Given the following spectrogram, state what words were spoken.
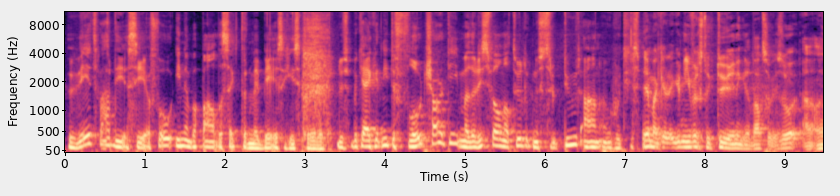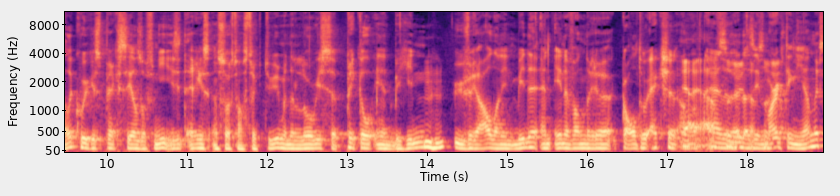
weet waar die CFO in een bepaalde sector mee bezig is. Tuurlijk. Dus bekijk het niet de flowchart, maar er is wel natuurlijk een structuur aan een goed gesprek. Ja, maar ik heb niet voor structuur in inderdaad sowieso. Aan elk goed gesprek, sales of niet, is het ergens een soort van structuur met een logische prikkel in het begin, mm -hmm. uw verhaal dan in het midden en een of andere call to action aan ja, het einde. absoluut, dat is in absoluut. marketing niet anders.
